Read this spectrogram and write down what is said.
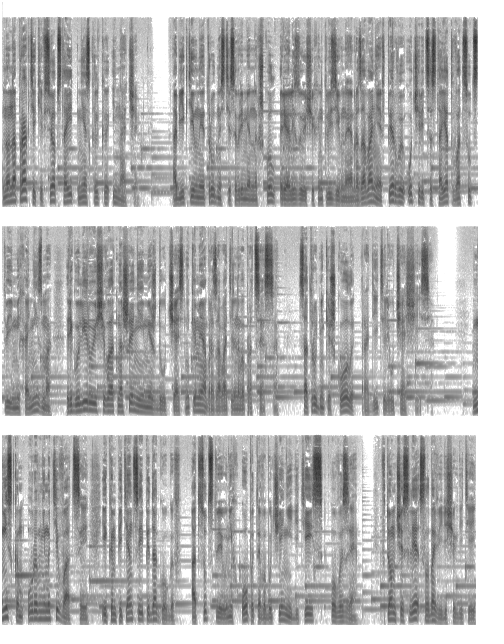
Но на практике все обстоит несколько иначе. Объективные трудности современных школ, реализующих инклюзивное образование, в первую очередь состоят в отсутствии механизма, регулирующего отношения между участниками образовательного процесса – сотрудники школы, родители, учащиеся. Низком уровне мотивации и компетенции педагогов, отсутствие у них опыта в обучении детей с ОВЗ, в том числе слабовидящих детей,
